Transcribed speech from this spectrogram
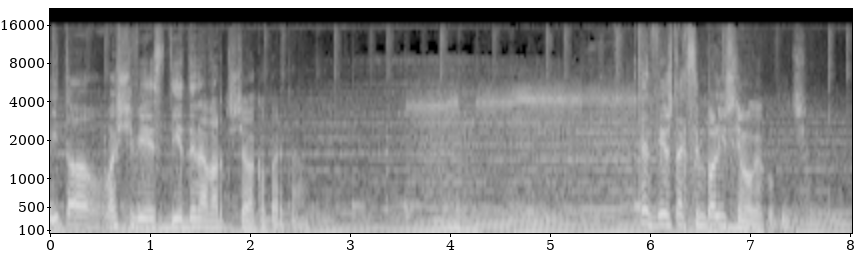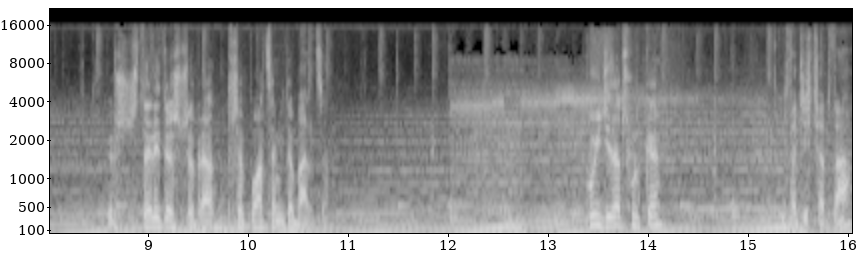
I to właściwie jest jedyna wartościowa koperta. Te dwie już tak symbolicznie mogę kupić. Już cztery to już przepłaca mi to bardzo. Pójdzie za czwórkę? 22?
